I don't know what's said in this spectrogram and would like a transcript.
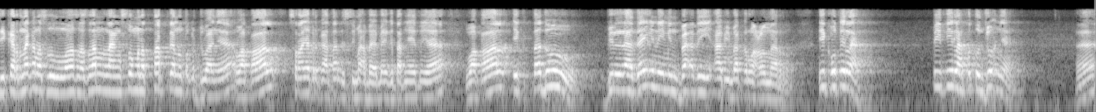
dikarenakan Rasulullah sallallahu alaihi wasallam langsung menetapkan untuk keduanya, waqal seraya berkata disimak baik-baik kitabnya itu ya, waqal iktadu billadaini min ba'di Abi Bakar wa Umar. Ikutilah. Titilah petunjuknya. Eh?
